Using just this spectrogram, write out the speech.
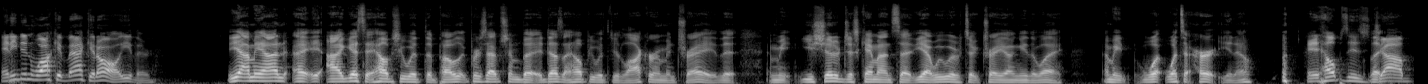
and he didn't walk it back at all either. Yeah, I mean, I, I I guess it helps you with the public perception, but it doesn't help you with your locker room and Trey. That I mean, you should have just came out and said, "Yeah, we would have took Trey Young either way." I mean, what what's it hurt, you know? It helps his Like- job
